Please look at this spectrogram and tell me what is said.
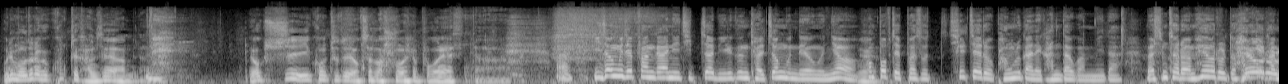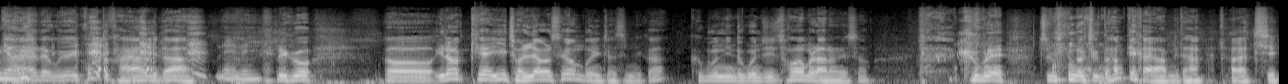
우리 모두는 그 컴퓨터 감사해야 합니다. 역시 이 컴퓨터도 역사 보관해야 된다. 아, 이정미 재판관이 직접 읽은 결정문 내용은요. 네. 헌법재판소 실제로 박물관에 간다고 합니다. 말씀처럼 헤어롤도 함께 헤어롤 가면. 가야 되고요. 이 컴퓨터 가야 합니다. 네네. 그리고 어 이렇게 이 전략을 세운 분 있지 않습니까? 그분이 누군지 성함을 알아내서 그분의 주민등록증도 함께 가야 합니다. 다 같이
